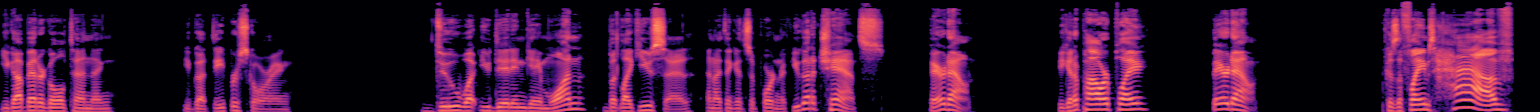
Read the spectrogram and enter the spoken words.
You got better goaltending. You've got deeper scoring do what you did in game one. But like you said, and I think it's important, if you got a chance, bear down. If you get a power play, bear down. Because the Flames have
